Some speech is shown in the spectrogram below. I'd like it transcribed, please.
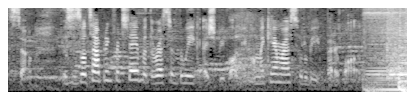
So this is what's happening for today, but the rest of the week I should be vlogging on my camera, so it'll be better vlogs.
